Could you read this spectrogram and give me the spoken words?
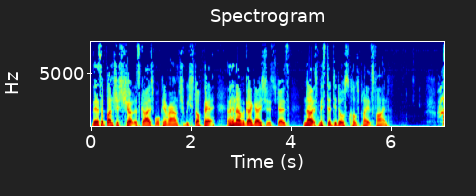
There's a bunch of shirtless guys walking around. Should we stop it? And then another guy goes, just goes, "No, it's Mr. Diddle's cosplay. It's fine."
